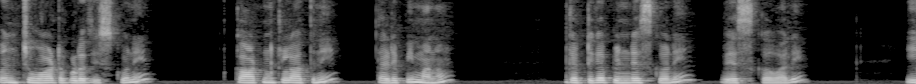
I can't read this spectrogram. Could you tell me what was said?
కొంచెం వాటర్ కూడా తీసుకొని కాటన్ క్లాత్ని తడిపి మనం గట్టిగా పిండేసుకొని వేసుకోవాలి. ఈ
